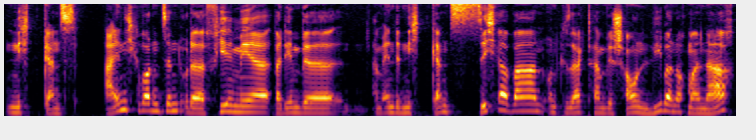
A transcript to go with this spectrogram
nicht ganz einig geworden sind oder vielmehr, bei dem wir am Ende nicht ganz sicher waren und gesagt haben, wir schauen lieber nochmal nach,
